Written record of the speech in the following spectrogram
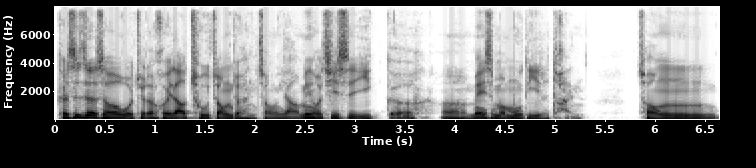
可是这时候，我觉得回到初衷就很重要。灭火器是一个呃没什么目的的团，从。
